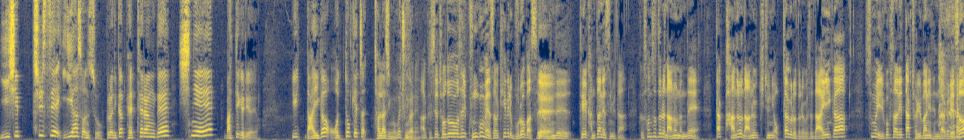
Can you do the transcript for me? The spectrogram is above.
27세 이하 선수 그러니까 베테랑 대 신예의 맞대결이에요. 이 나이가 어떻게 짜, 잘라진 건가요 중간에? 아, 글쎄요. 저도 사실 궁금해서 KB를 물어봤어요. 네. 근데 되게 간단했습니다. 그 선수들을 나누는데 딱 반으로 나눌 기준이 없다 그러더라고요. 그래서 나이가 27살이 딱 절반이 된다 그래서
